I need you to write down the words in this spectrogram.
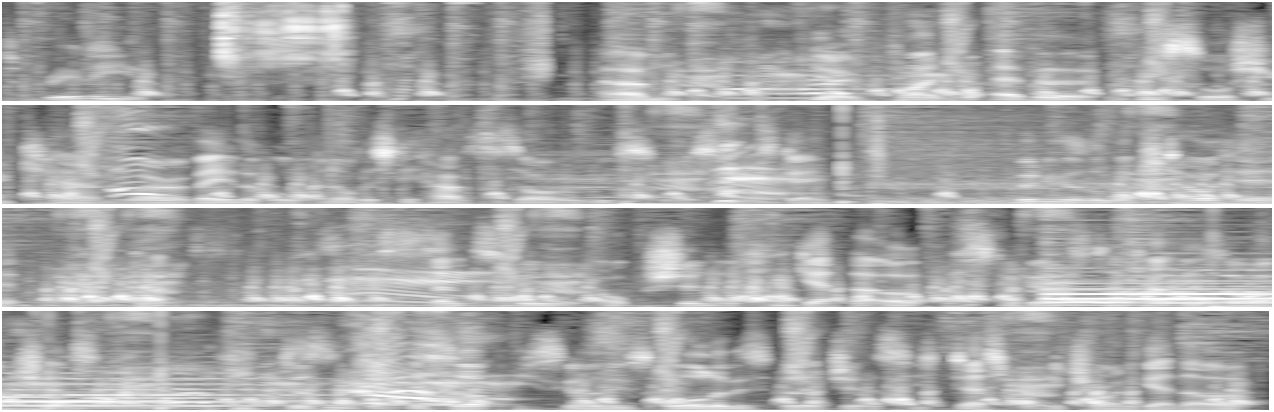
to really um, you know, find whatever resource you can where available, and obviously houses are a resource in this game. Building another watchtower here, that's a sensible option. If you can get that up, he's going to be able to take out these archers. If he doesn't get this up, he's going to lose all of his villagers. He's desperately trying to get that up.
